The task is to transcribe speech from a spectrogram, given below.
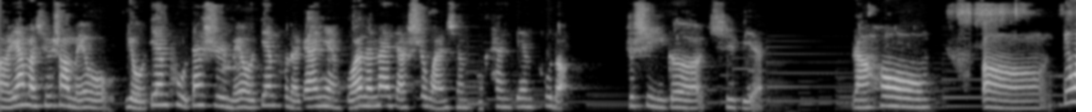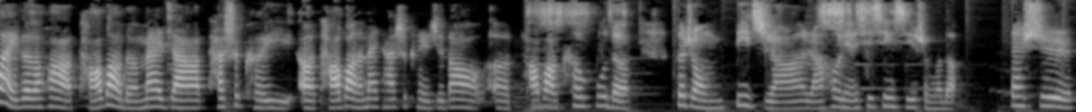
呃，亚马逊上没有有店铺，但是没有店铺的概念。国外的卖家是完全不看店铺的，这是一个区别。然后，嗯，另外一个的话，淘宝的卖家他是可以，呃，淘宝的卖家是可以知道，呃，淘宝客户的各种地址啊，然后联系信息什么的。但是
